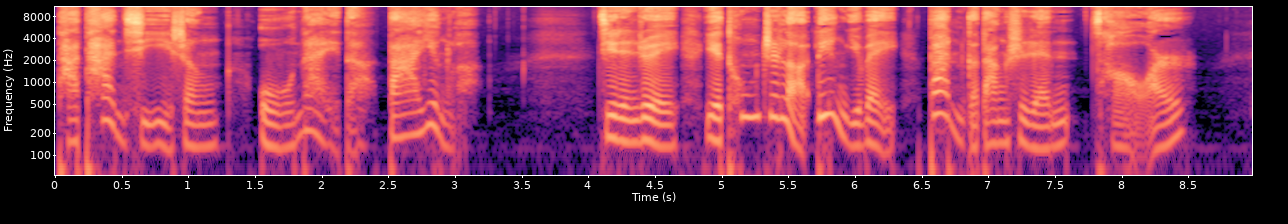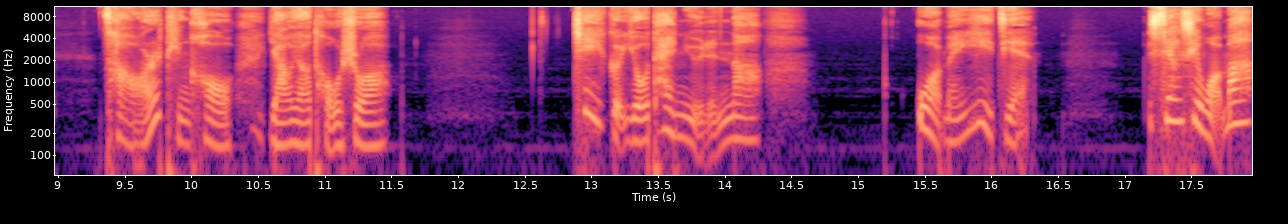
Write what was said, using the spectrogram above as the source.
他叹息一声，无奈的答应了。季仁瑞也通知了另一位半个当事人草儿。草儿听后摇摇头说：“这个犹太女人呢，我没意见，相信我妈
